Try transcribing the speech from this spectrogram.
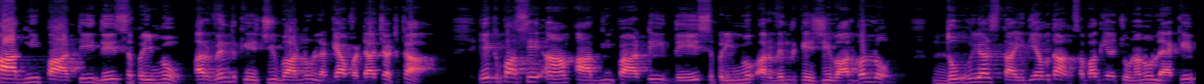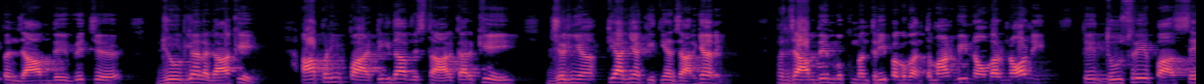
ਆਦਮੀ ਪਾਰਟੀ ਦੇ ਸੁਪਰੀਮੋ ਅਰਵਿੰਦ ਕੇਜਰੀਵਾਲ ਨੂੰ ਲੱਗਿਆ ਵੱਡਾ ਝਟਕਾ। ਇੱਕ ਪਾਸੇ ਆਮ ਆਦਮੀ ਪਾਰਟੀ ਦੇ ਸੁਪਰੀਮੋ ਅਰਵਿੰਦ ਕੇਜਰੀਵਾਲ ਵੱਲੋਂ 2027 ਦੀਆਂ ਵਿਧਾਨ ਸਭਾ ਦੀਆਂ ਚੋਣਾਂ ਨੂੰ ਲੈ ਕੇ ਪੰਜਾਬ ਦੇ ਵਿੱਚ ਡਿਊਟੀਆਂ ਲਗਾ ਕੇ ਆਪਣੀ ਪਾਰਟੀ ਦਾ ਵਿਸਤਾਰ ਕਰਕੇ ਜਿਹੜੀਆਂ ਤਿਆਰੀਆਂ ਕੀਤੀਆਂ ਜਾ ਰਹੀਆਂ ਨੇ। ਪੰਜਾਬ ਦੇ ਮੁੱਖ ਮੰਤਰੀ ਭਗਵੰਤ ਮਾਨ ਵੀ ਨਵੰਬਰ 9 ਨੇ ਤੇ ਦੂਸਰੇ ਪਾਸੇ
